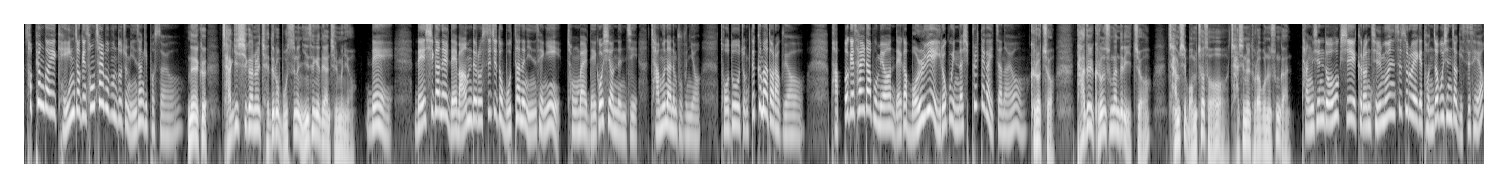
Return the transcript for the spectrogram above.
서평가의 개인적인 성찰 부분도 좀 인상 깊었어요. 네, 그 자기 시간을 제대로 못 쓰는 인생에 대한 질문이요. 네. 내 시간을 내 마음대로 쓰지도 못하는 인생이 정말 내 것이었는지 자문하는 부분이요. 저도 좀 뜨끔하더라고요. 바쁘게 살다 보면 내가 뭘 위해 이러고 있나 싶을 때가 있잖아요. 그렇죠. 다들 그런 순간들이 있죠. 잠시 멈춰서 자신을 돌아보는 순간. 당신도 혹시 그런 질문 스스로에게 던져보신 적 있으세요?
